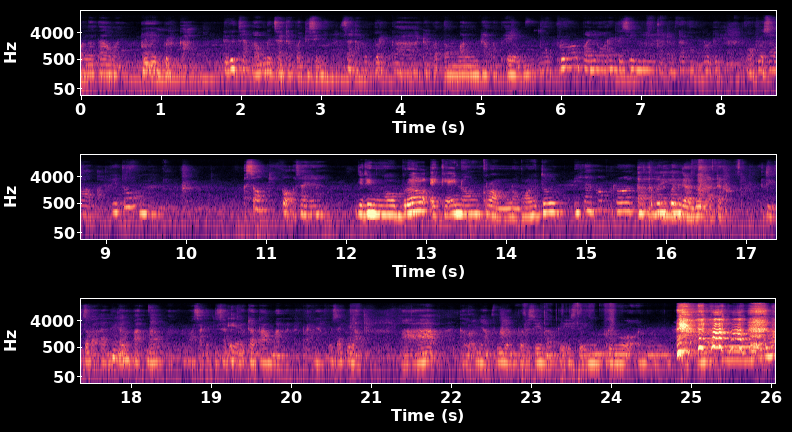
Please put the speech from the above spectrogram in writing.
pengetahuan pengen berkah. Duit saya nggak mungkin saya dapat di sini. Saya dapat berkah dapat teman dapat ilmu. Ngobrol banyak orang di sini kadang-kadang ngobrol di ngobrol sama apa. Itu oke kok saya. Jadi ngobrol aka nongkrong. Nongkrong itu Iya ngobrol. Ah, Temen pun iya. gangguin ada di Hmm. tempat mau rumah sakit di sana Iya. itu ada taman ada banyak. Terus saya bilang, Pak, kalau nyapu yang bersih nanti istri ngobrol. Cuma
